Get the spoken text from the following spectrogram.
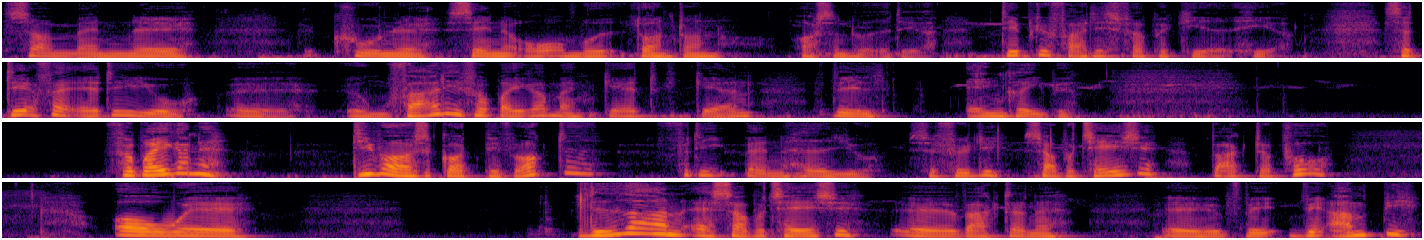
som man øh, kunne sende over mod London og sådan noget der. Det blev faktisk fabrikeret her. Så derfor er det jo øh, nogle farlige fabrikker, man gerne vil angribe. Fabrikkerne, de var også godt bevogtet, fordi man havde jo selvfølgelig sabotagevagter på. Og øh, lederen af sabotagevagterne øh, ved, ved Ambi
